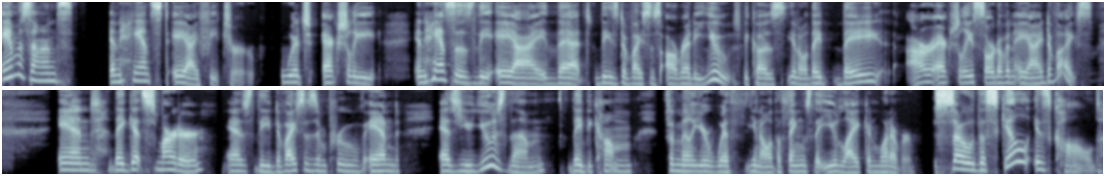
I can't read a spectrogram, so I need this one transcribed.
Amazon's enhanced AI feature, which actually enhances the AI that these devices already use because, you know, they they are actually sort of an AI device. And they get smarter as the devices improve and as you use them, they become familiar with, you know, the things that you like and whatever. So the skill is called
